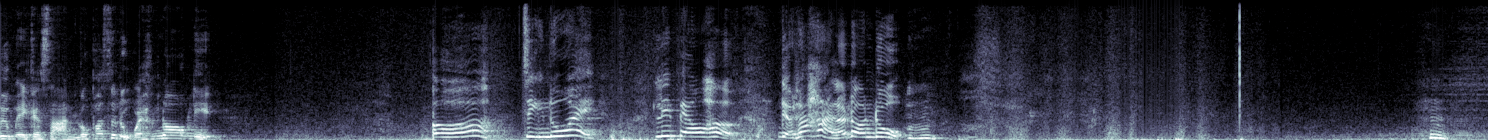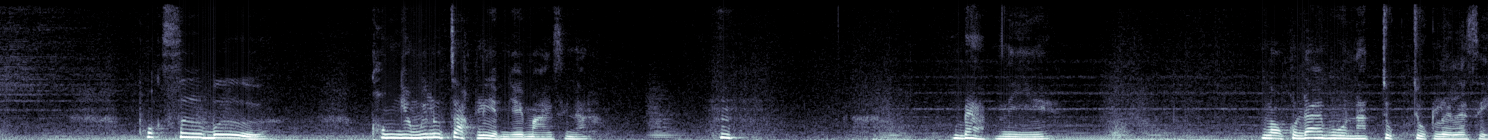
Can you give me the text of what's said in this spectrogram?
ลืมเอกสารงบพัสดุไว้ข้างนอกนี่ เออ จริงด้วย รีบไปเอาเหอะ เดี๋ยวถ้าหายแล้วโดนดุพวกซื่อบือ้อคงยังไม่รู้จักเหลี่ยมยายไม้สินะ แบบนี้ เราก็ได้โบนัสจุกๆเลยละสิ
